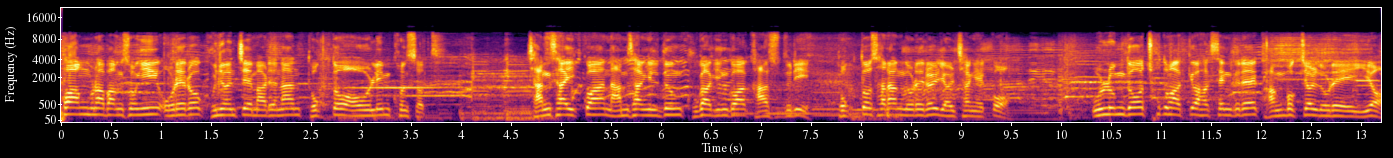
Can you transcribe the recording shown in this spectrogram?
포항문화방송이 올해로 9년째 마련한 독도 어울림 콘서트. 장사익과 남상일 등 국악인과 가수들이 독도 사랑 노래를 열창했고 울릉도 초등학교 학생들의 광복절 노래에 이어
